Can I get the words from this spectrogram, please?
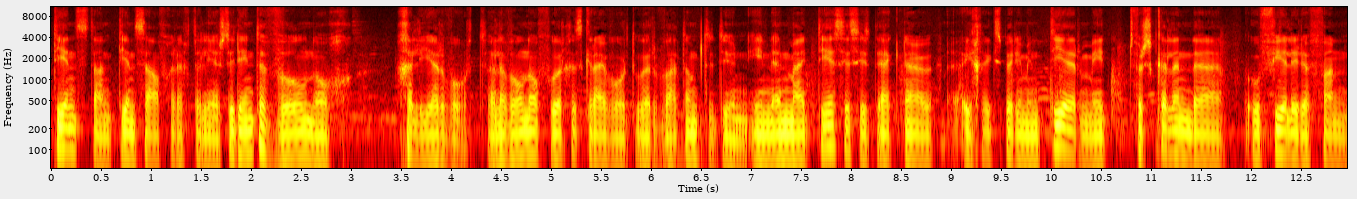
teenstand teen selfgerigte leer. Studente wil nog geleer word. Hulle wil nog voorgeskryf word oor wat om te doen. En in my teses het ek nou geëksperimenteer met verskillende hoeveelhede van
